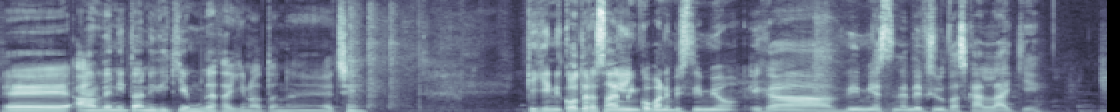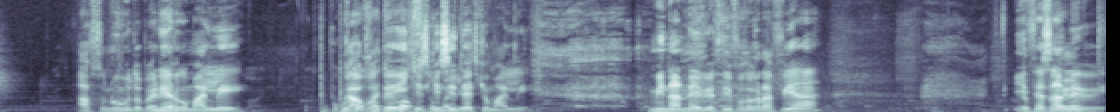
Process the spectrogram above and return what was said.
ε, αν δεν ήταν η δική μου, δεν θα γινόταν ε, έτσι. Και γενικότερα, σαν ελληνικό πανεπιστήμιο, είχα δει μια συνέντευξη του δασκαλάκη. Αυτού με το περίεργο Ναι. μαλλί. Που, Που το είχα κάποτε και εγώ είχες αυτό και το εσύ μαλλί. τέτοιο μαλλί. Μην ανέβει αυτή η φωτογραφία. Ή θες να ε, ανέβει;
